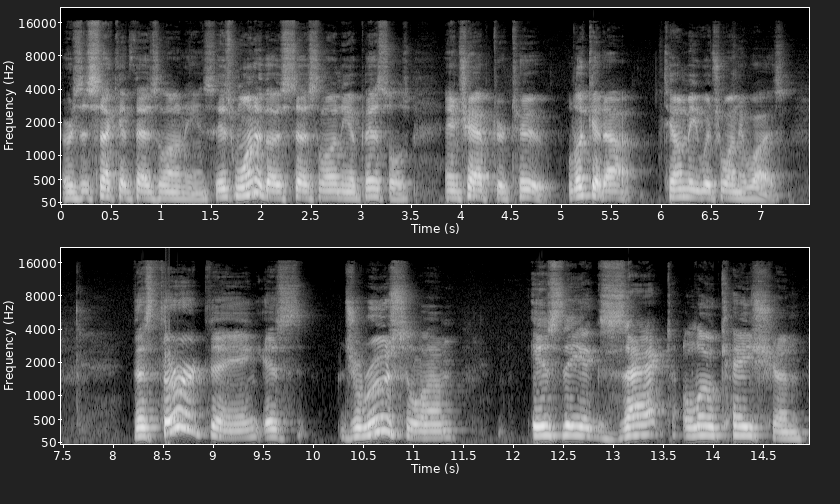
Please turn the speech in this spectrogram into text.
or is it Second Thessalonians? It's one of those Thessalonian epistles in chapter two. Look it up. Tell me which one it was. The third thing is Jerusalem is the exact location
